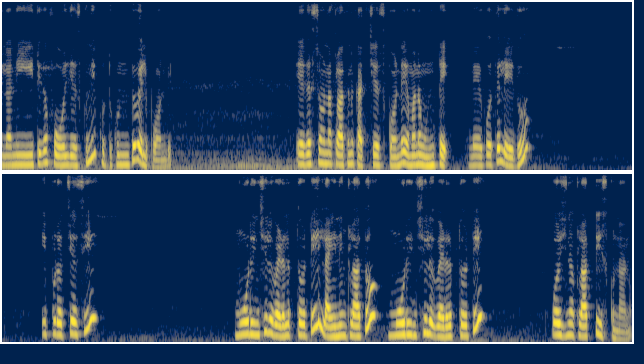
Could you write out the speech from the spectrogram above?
ఇలా నీట్గా ఫోల్డ్ చేసుకుని కుట్టుకుంటూ వెళ్ళిపోండి. ఎగస్ట్రా ఉన్న క్లాత్ని కట్ చేసుకోండి ఏమైనా ఉంటే. లేకపోతే లేదు. ఇప్పుడు వచ్చేసి మూడించులు వెడల్పుతోటి లైనింగ్ క్లాత్ మూడించులు వెడల్పుతోటి ఒరిజినల్ క్లాత్ తీసుకున్నాను.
